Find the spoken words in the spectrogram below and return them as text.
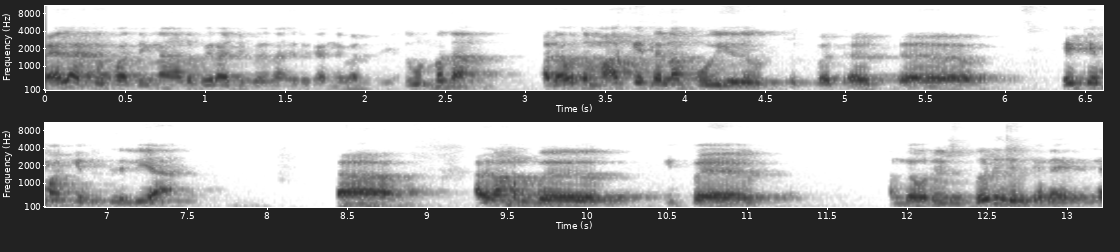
வேலையாட்கள் பார்த்தீங்கன்னா நாலு பேர் அஞ்சு பேர் தான் இருக்காங்க வேலை செய்ய. இது உண்மைதான். அதாவது மார்க்கெட்ல எல்லாம் போய் கேகே மார்க்கெட் இருக்குது இல்லையா? அதெல்லாம் முன்பு இப்போ அங்கே ஒரு பில்டிங் இருக்கு. என்ன என்ன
